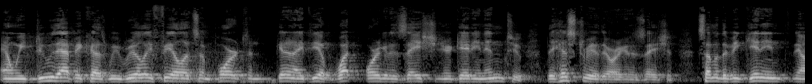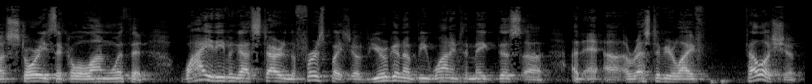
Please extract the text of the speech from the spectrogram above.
And we do that because we really feel it's important to get an idea of what organization you're getting into, the history of the organization, some of the beginning you know, stories that go along with it, why it even got started in the first place. If you're going to be wanting to make this uh, an, a rest of your life fellowship,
